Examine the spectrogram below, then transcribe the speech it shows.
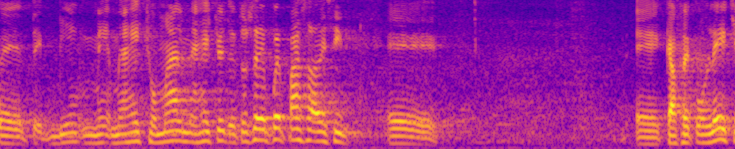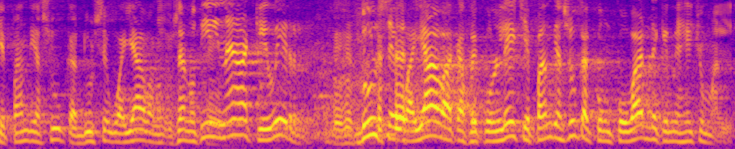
eh, bien, me, has hecho mal, me has hecho... Entonces después pasa a decir eh, café con leche, pan de azúcar, dulce guayaba, o sea, no tiene nada que ver. Dulce guayaba, café con leche, pan de azúcar con cobarde que me has hecho mal.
